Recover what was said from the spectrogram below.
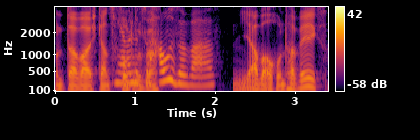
und da war ich ganz Ja, froh wenn du drüber. zu Hause warst. Ja, aber auch unterwegs.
